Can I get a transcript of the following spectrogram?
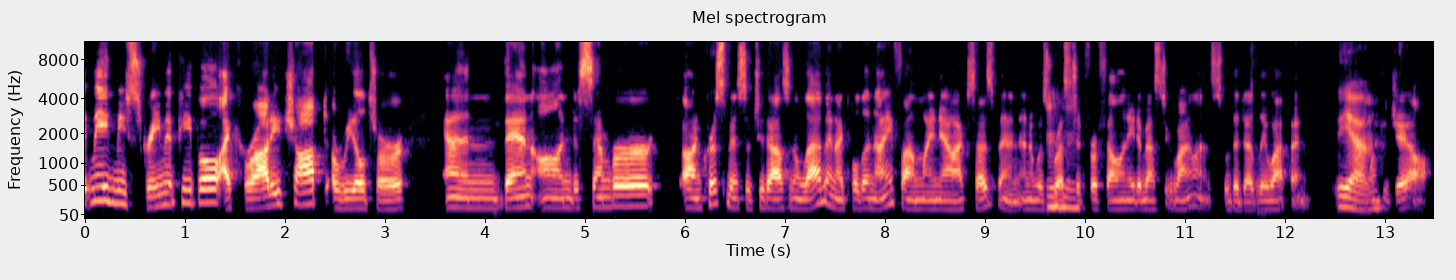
it made me scream at people. I karate chopped a realtor. And then on December, on Christmas of 2011, I pulled a knife on my now ex husband and was Mhm. arrested for felony domestic violence with a deadly weapon. yeah Went to jail.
